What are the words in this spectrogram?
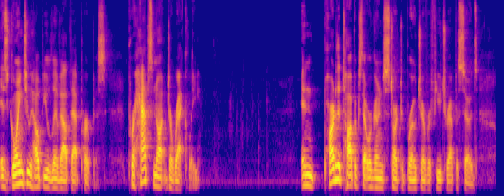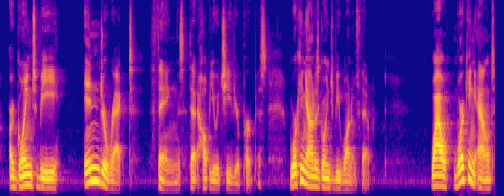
is going to help you live out that purpose. Perhaps not directly. And part of the topics that we're going to start to broach over future episodes are going to be indirect things that help you achieve your purpose. Working out is going to be one of them. While working out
